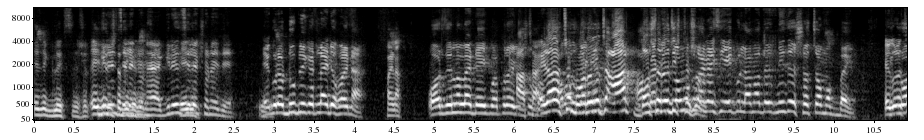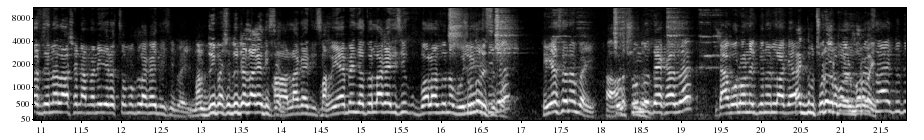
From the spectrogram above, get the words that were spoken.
এই যে গ্লেক্স এই গ্রিন সিলেকশন হ্যাঁ গ্রিন সিলেকশন এই যে। এগুলো ডুপ্লিকেট লাইটে হয় না। হয় না। অরিজিনাল লাইট একমাত্র আচ্ছা, এটা হচ্ছে দেখেন, হচ্ছে আট, আমরা দশের যে চমক লাগাইছি এগুলো আমাদের নিজস্ব চমক ভাই। এগুলো অরিজিনাল আসে না আমরা নিজেরা চমক লাগাই দিছি ভাই। মানে দুই পাশে দুইটা লাগাই দিছেন। হ্যাঁ লাগাই দিছি। ওই অ্যাপেন যত লাগাই দিছি বলার জন্য ভুলে গেছি ঠিক আছে না ভাই? হ্যাঁ, সুন্দর। দেখা যায়। ডাবল অনেক জনের লাগা। একদম ছোট করে বলেন, বড় ভাই। চাই, যদি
